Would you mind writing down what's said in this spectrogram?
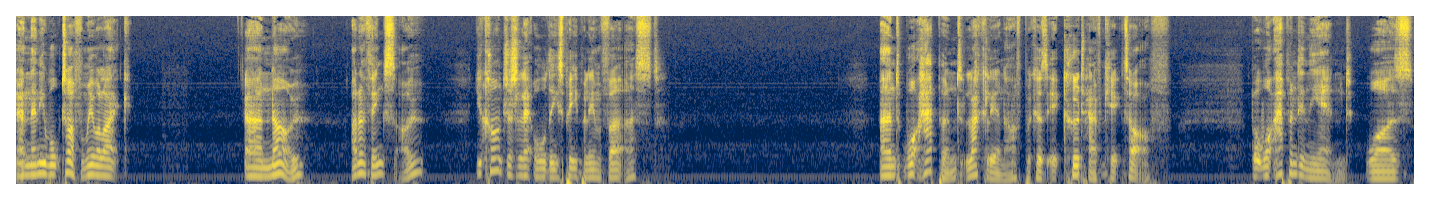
And then he walked off, and we were like, uh, "No, I don't think so. You can't just let all these people in first. And what happened, luckily enough, because it could have kicked off, but what happened in the end was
